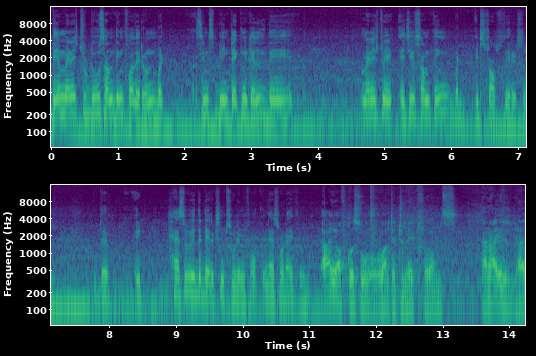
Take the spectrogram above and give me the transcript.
they managed to do something for their own but since being technical they managed to achieve something but it stops there itself the, it has to be the direction student for that's what i feel I, of course, wanted to make films. And I, I,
